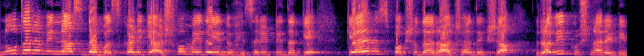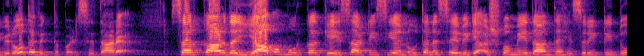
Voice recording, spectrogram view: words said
ನೂತನ ವಿನ್ಯಾಸದ ಬಸ್ಗಳಿಗೆ ಅಶ್ವಮೇಧ ಎಂದು ಹೆಸರಿಟ್ಟಿದ್ದಕ್ಕೆ ಕೆಆರ್ಎಸ್ ಪಕ್ಷದ ರಾಜ್ಯಾಧ್ಯಕ್ಷ ರವಿ ಕೃಷ್ಣಾರೆಡ್ಡಿ ವಿರೋಧ ವ್ಯಕ್ತಪಡಿಸಿದ್ದಾರೆ. ಸರ್ಕಾರದ ಯಾವ ಮೂರ್ಖ ಕೆಎಸ್ಆರ್ಟಿಸಿಯ ನೂತನ ಸೇವೆಗೆ ಅಶ್ವಮೇಧ ಅಂತ ಹೆಸರಿಟ್ಟಿದ್ದು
